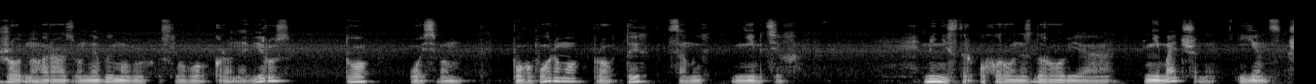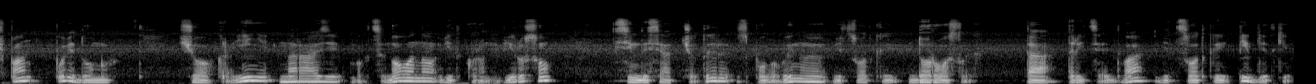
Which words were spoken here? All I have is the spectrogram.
жодного разу не вимовив слово коронавірус, то ось вам поговоримо про тих самих німців. Міністр охорони здоров'я Німеччини Єнс Шпан повідомив, що в країні наразі вакциновано від коронавірусу 74,5% дорослих та 32% підлітків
